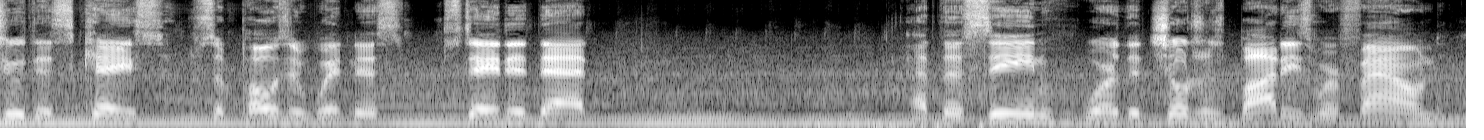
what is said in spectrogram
to this case, supposed witness, stated that at the scene where the children's bodies were found,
